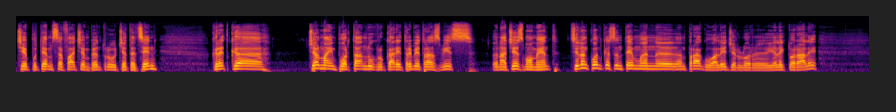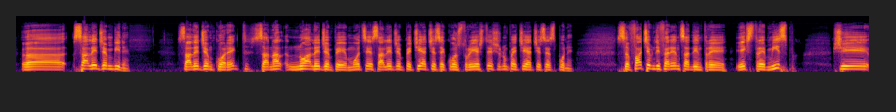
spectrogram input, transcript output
ce putem să facem pentru cetățeni. Cred că cel mai important lucru care trebuie transmis în acest moment, ținând cont că suntem în, în pragul alegerilor electorale, uh, să alegem bine, să alegem corect, să nu alegem pe emoție, să alegem pe ceea ce se construiește și nu pe ceea ce se spune. Să facem diferența dintre extremism și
